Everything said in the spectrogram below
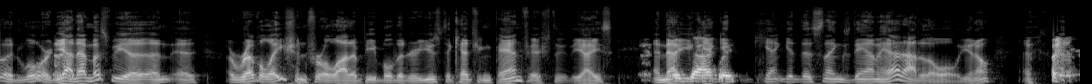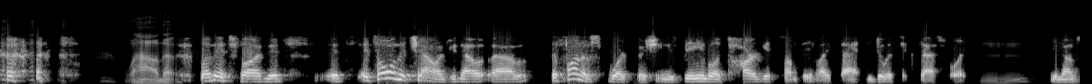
Good lord, yeah, that must be a, a a revelation for a lot of people that are used to catching panfish through the ice, and now you can't Exactly. get can't get this thing's damn head out of the hole. You know. wow. That. but it's fun. It's it's it's all in the challenge. You know, uh, the fun of sport fishing is being able to target something like that and do it successfully. hmm You know what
